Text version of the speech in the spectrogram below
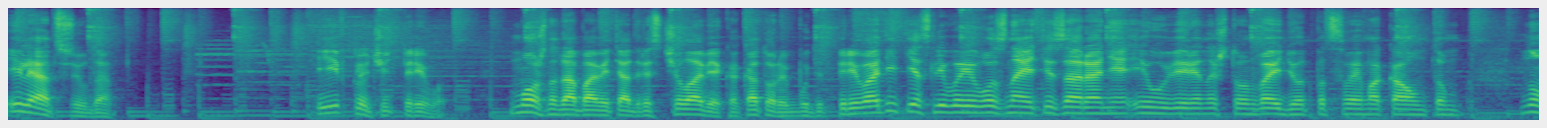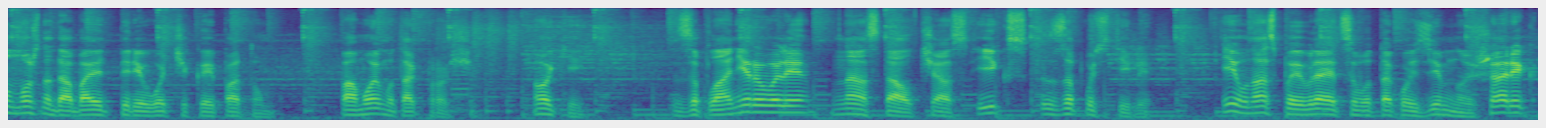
Или отсюда и включить перевод. Можно добавить адрес человека, который будет переводить, если вы его знаете заранее и уверены, что он войдет под своим аккаунтом. Ну, можно добавить переводчика и потом. По-моему, так проще. Окей. Запланировали, настал час X, запустили. И у нас появляется вот такой земной шарик,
